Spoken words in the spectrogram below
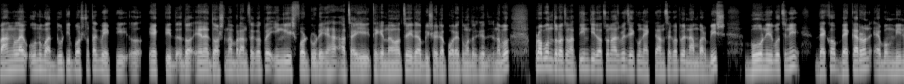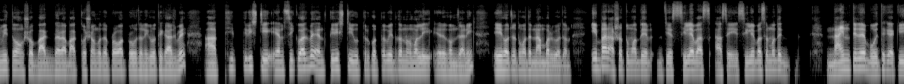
বাংলায় অনুবাদ ২ টি প্রশ্ন থাকবে, ১ টি ও ১ টি দ দ এনে ১০ নাম্বার আনসার করতে ইংলিশ ফর টুডে হ্যাঁ, আচ্ছা এই থেকে নেওয়া হচ্ছে। এটা বিষয়টা পরে তোমাদেরকে জানাব। প্রবন্ধ রচনা তিনটি রচনা আসবে, যে কোনো একটা আনসার করতে নাম্বার ২০ বহু নির্বাচনী দেখো ব্যাকরণ এবং নির্মিত অংশ, বাগধারা, বাক্য সংযোজন, প্রবাদ, প্রবচন এগুলো থেকে আসবে। আর থি ৩০ টি এমসিকিউ আসবে অ্যান্ড তিরিশটি উত্তর করতে হবে। এটা তো নর্মালি এরকম জানি। এই হচ্ছে তোমাদের নাম্বার বিভাজন। এবার আসো তোমাদের যে সিলেবাস আছে, এই সিলেবাসের মধ্যে নাইন টেনের বই থেকে কি,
